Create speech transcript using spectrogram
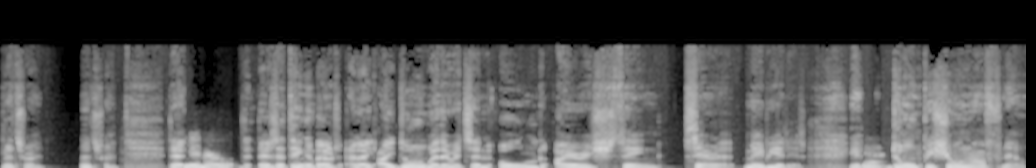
That's right. That's right. That, you know, th- there's a thing about, and I, I don't know whether it's an old Irish thing, Sarah. Maybe it is. Yeah. yeah. Don't be showing off now.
